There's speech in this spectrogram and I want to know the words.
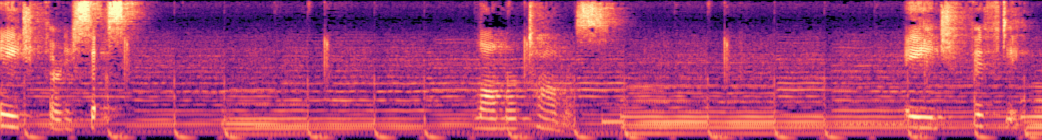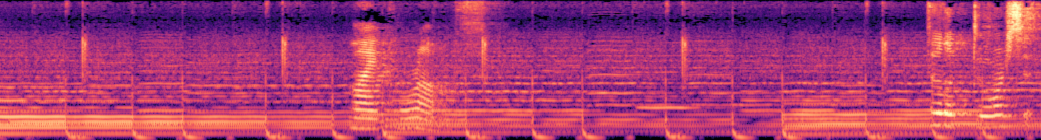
age 36, Lamar Thomas, age 50, Mike Rumph, Phillip Dorsett,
